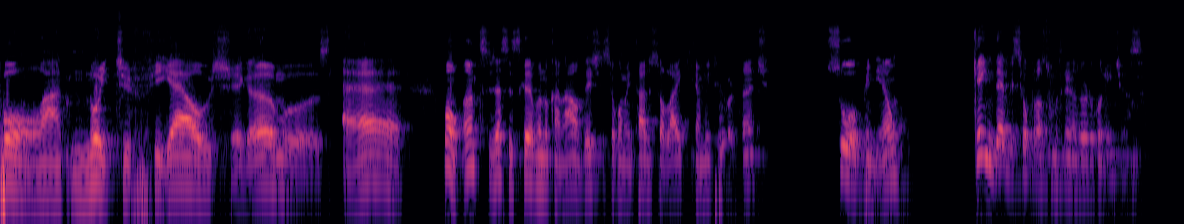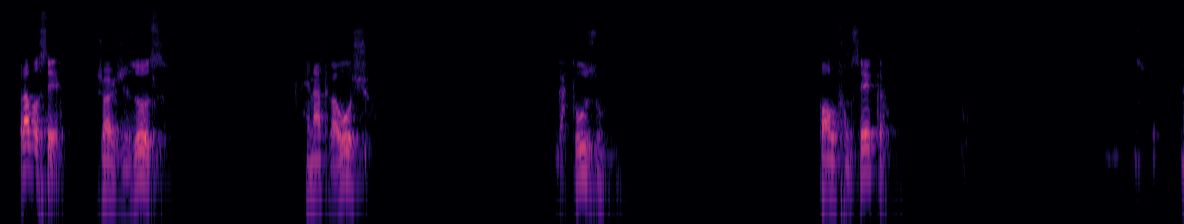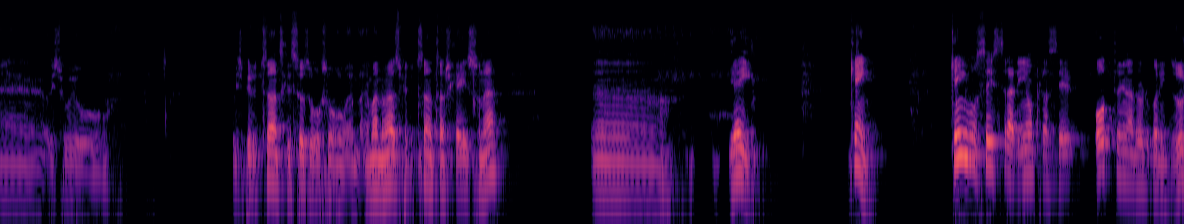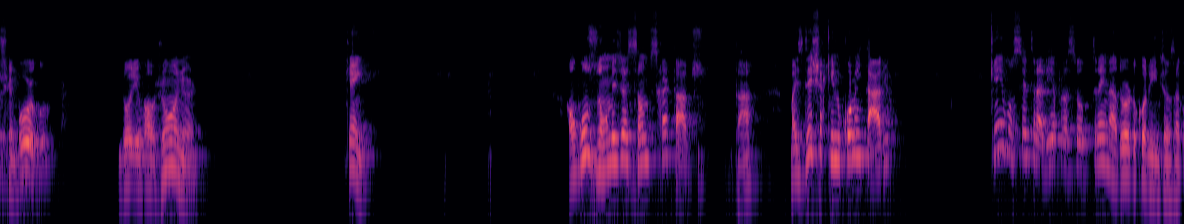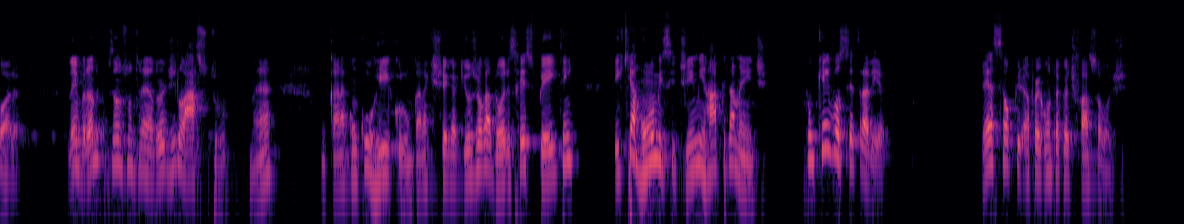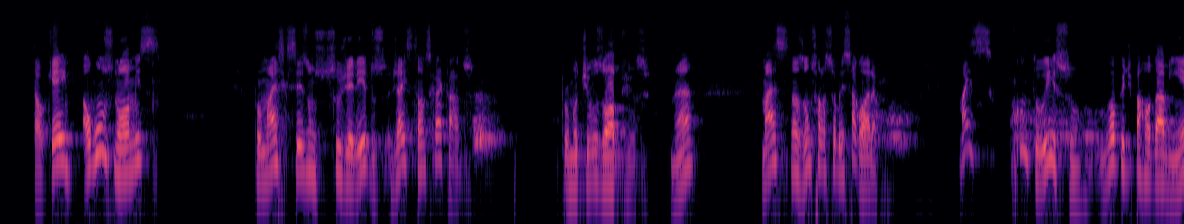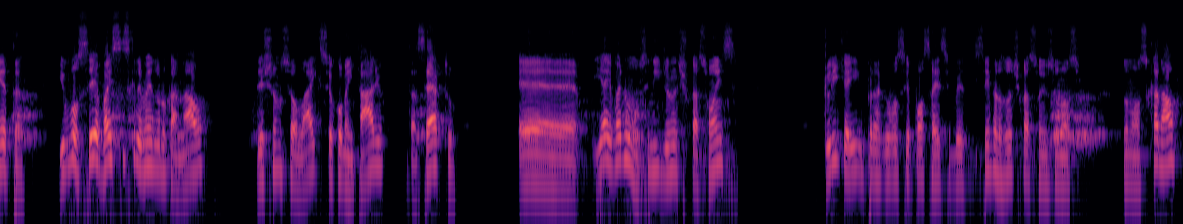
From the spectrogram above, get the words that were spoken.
Boa noite, fiel. Chegamos. É. Bom, antes já se inscreva no canal, deixe seu comentário, seu like, que é muito importante. Sua opinião. Quem deve ser o próximo treinador do Corinthians? Para você, Jorge Jesus? Renato Gaúcho? Gatuso? Paulo Fonseca? É, o, o Espírito Santo, esqueci o, o, Emanuel Espírito Santo, acho que é isso, né? Uh, e aí? Quem? Quem vocês trariam para ser o treinador do Corinthians? Luxemburgo? Dorival Júnior? Quem? Alguns nomes já são descartados, tá? Mas deixa aqui no comentário quem você traria para ser o treinador do Corinthians agora? Lembrando que precisamos de um treinador de lastro, né? Um cara com currículo, um cara que chega aqui, os jogadores respeitem e que arrume esse time rapidamente. Então, quem você traria? Essa é a pergunta que eu te faço hoje. Tá ok? Alguns nomes, por mais que sejam sugeridos, já estão descartados. Por motivos óbvios, né? Mas nós vamos falar sobre isso agora. Mas Enquanto isso, vou pedir para rodar a vinheta e você vai se inscrevendo no canal, deixando seu like, seu comentário, tá certo? É... E aí vai no sininho de notificações, clique aí para que você possa receber sempre as notificações do nosso, do nosso canal.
